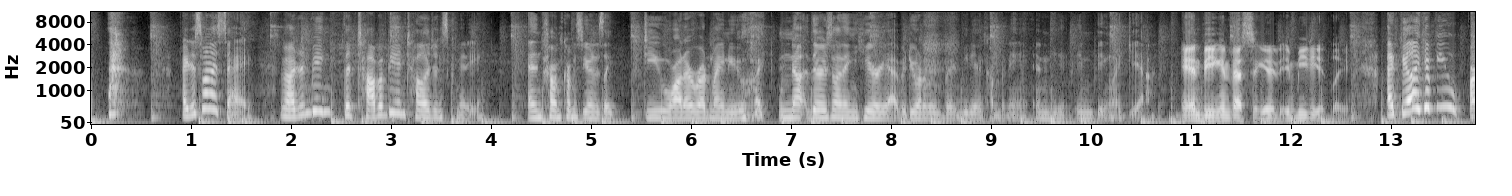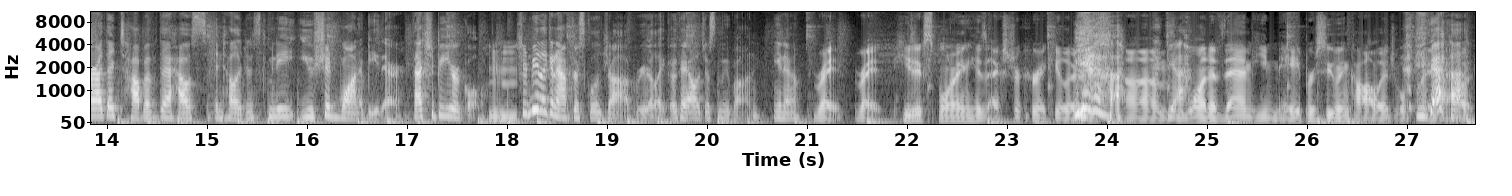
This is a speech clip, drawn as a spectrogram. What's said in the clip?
I just want to say imagine being the top of the Intelligence Committee. And Trump comes to you and is like, "Do you want to run my new like? Not there's nothing here yet, but do you want to run my media company?" And he, and being like, "Yeah." And being investigated immediately. I feel like if you are at the top of the House Intelligence Committee, you should want to be there. That should be your goal. Should be like an after school job where you're like, okay, I'll just move on, you know? Right, right. He's exploring his extracurriculars. Yeah, Um, yeah. One of them he may pursue in college. We'll find Yeah, out.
